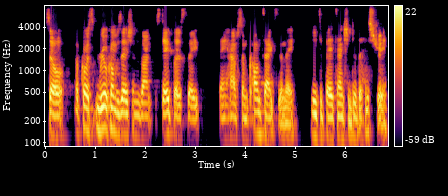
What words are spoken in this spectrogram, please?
So, of course, real conversations aren't stateless. They, they have some context and they need to pay attention to the history.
